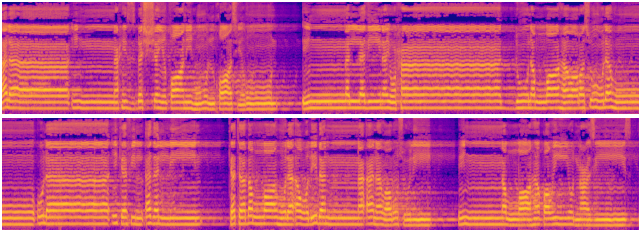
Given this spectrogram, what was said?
ألا إن حزب الشيطان هم الخاسرون إن الذين يحادون الله ورسوله أولئك في الأذلين. كتب الله لأغلبن أنا ورسلي. إن الله قوي عزيز.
